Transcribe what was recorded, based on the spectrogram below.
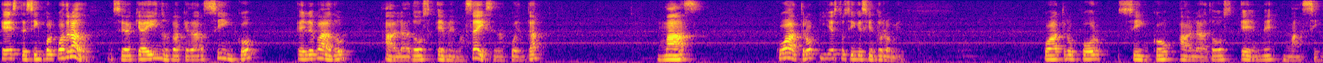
este 5 al cuadrado. O sea que ahí nos va a quedar 5 elevado a la 2m más 6. ¿Se dan cuenta? Más 4 y esto sigue siendo lo mismo. 4 por 5 a la 2m más 5.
